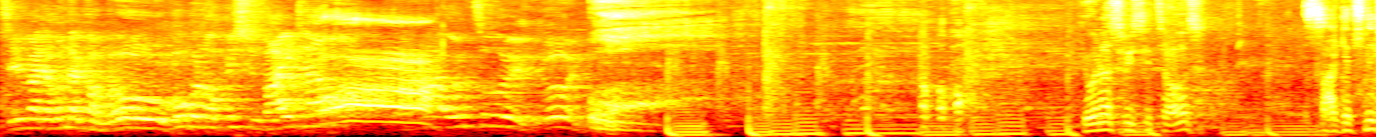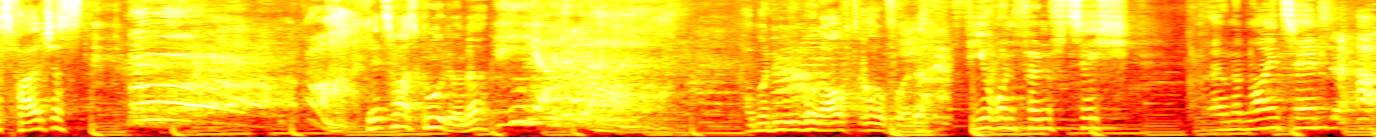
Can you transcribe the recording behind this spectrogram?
Sehen weiter runterkommen. Oh, Popo noch ein bisschen weiter. Ah, Und zurück. Gut. Jonas, wie sieht's aus? Sag jetzt nichts Falsches. Ah, Jetzt war's gut, oder? Ja. Haben wir die Übung auch drauf, oder? 54, 319. Ah.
